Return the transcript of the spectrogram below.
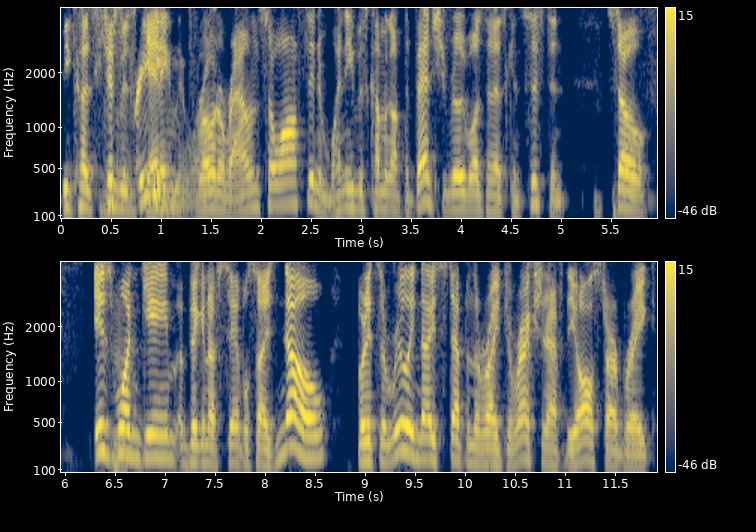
because he Just was getting thrown was. around so often, and when he was coming off the bench, he really wasn't as consistent. So, is Mhm. one game a big enough sample size? No, but it's a really nice step in the right direction after the All Star break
